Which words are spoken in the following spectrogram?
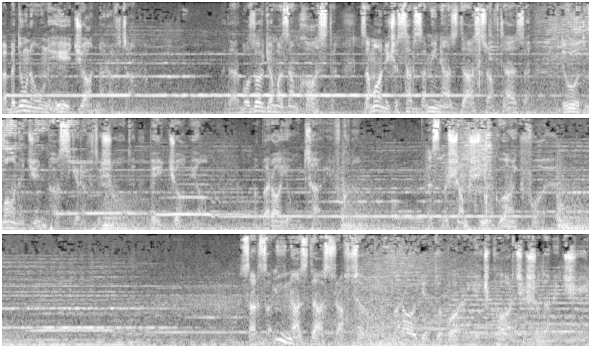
و بدون اون هیچ جان نرفتم. پدر بزرگم ازم خواست. زمانی که سرزمین از دست رفته از دودمان جین پس گرفته شد. به اینجا بیام و برای اون تعریف کنم. اسم شمشیر گوانگ فوه. سرزمین از دست رفته رو برای دوباره یک پارچه شدن چین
